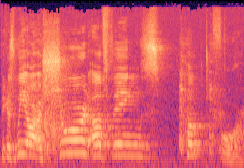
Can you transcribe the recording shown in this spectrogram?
because we are assured of things hoped for.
